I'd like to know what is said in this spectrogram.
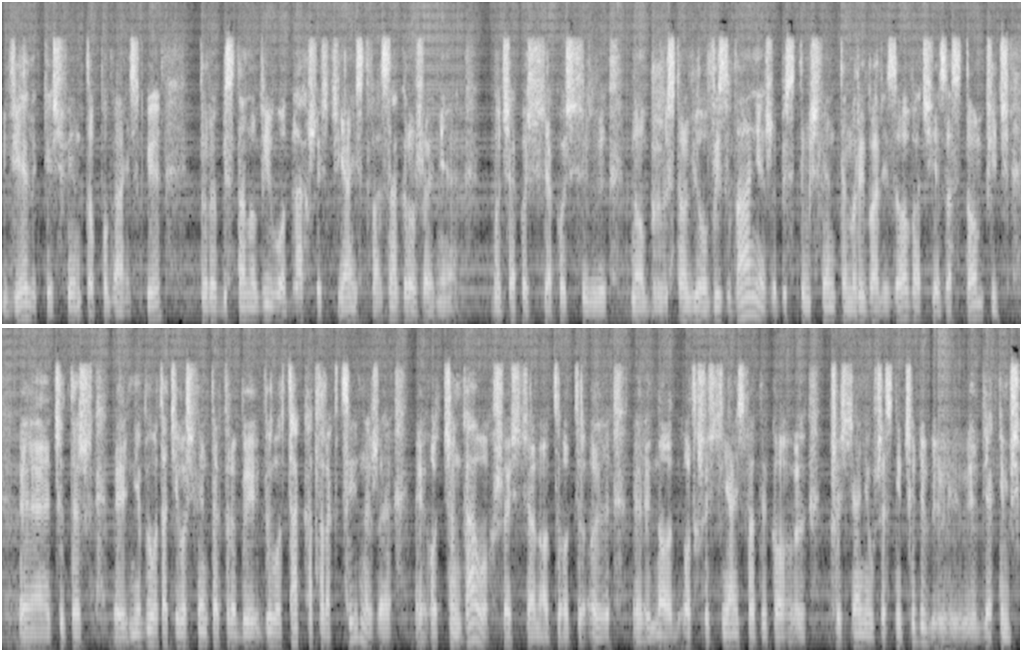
wielkie święto pogańskie, które by stanowiło dla chrześcijaństwa zagrożenie, bądź jakoś, jakoś no, stanowiło wyzwanie, żeby z tym świętem rywalizować, je zastąpić, e, czy też e, nie było takiego święta, które by było tak atrakcyjne, że e, odciągało chrześcijan od, od, no, od chrześcijaństwa, tylko chrześcijanie uczestniczyli w jakimś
